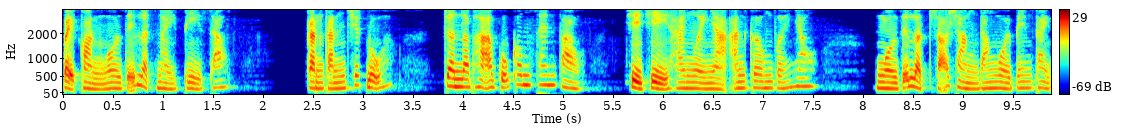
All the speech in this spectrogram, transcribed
Vậy còn ngôn dĩ luật này thì sao? Cắn cắn chiếc đũa, Trần Lập Hạ cũng không xen vào, chỉ chỉ hai người nhà ăn cơm với nhau. Ngôn dĩ luật rõ ràng đang ngồi bên cạnh,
